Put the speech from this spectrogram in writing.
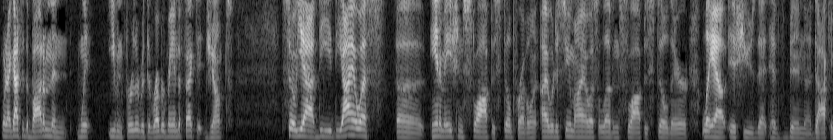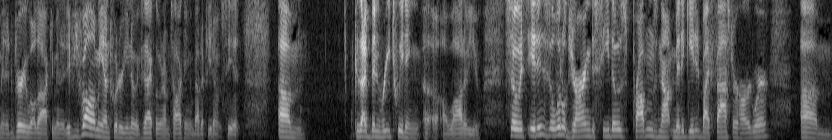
When I got to the bottom, then went even further with the rubber band effect, it jumped. So yeah, the the iOS uh, animation slop is still prevalent. I would assume iOS 11 slop is still there. Layout issues that have been uh, documented, very well documented. If you follow me on Twitter, you know exactly what I'm talking about. If you don't see it, um, because I've been retweeting a, a, lot of you. So it, it is a little jarring to see those problems not mitigated by faster hardware. Um,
